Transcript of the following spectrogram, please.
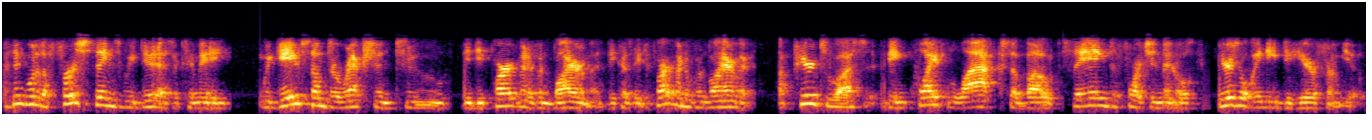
I think one of the first things we did as a committee, we gave some direction to the Department of Environment because the Department of Environment appeared to us being quite lax about saying to Fortune Minerals, here's what we need to hear from you.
